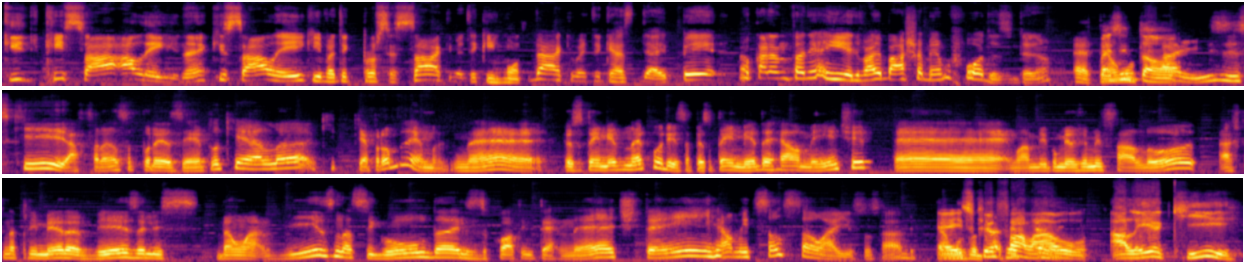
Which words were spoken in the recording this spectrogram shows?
que, quiçá a lei, né? Quiçá a lei que vai ter que processar, que vai ter que encontrar, que vai ter que rastrear IP. O cara não tá nem aí, ele vai e baixa mesmo, foda-se, entendeu? É, tem Mas então- países que, a França, por exemplo, que ela, que, que é problema, né? A pessoa tem medo não é por isso, a pessoa tem medo é realmente, é, um amigo meu já me falou, acho que na primeira vez eles dão um aviso, na segunda eles cotam a internet, tem realmente sanção a isso, sabe? É uma isso que eu ia falar. o- a lei aqui.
